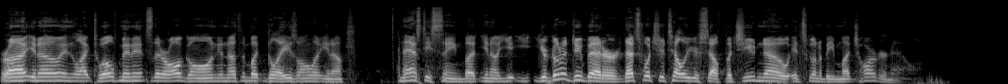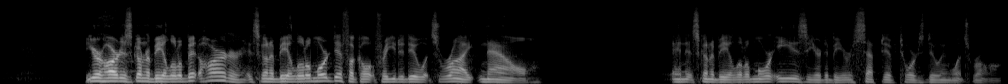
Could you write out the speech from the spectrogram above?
right? You know, in like 12 minutes, they're all gone, you know, nothing but glaze, all that, you know. Nasty scene, but you know, you, you're going to do better. That's what you tell yourself, but you know it's going to be much harder now. Your heart is going to be a little bit harder. It's going to be a little more difficult for you to do what's right now and it's going to be a little more easier to be receptive towards doing what's wrong.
